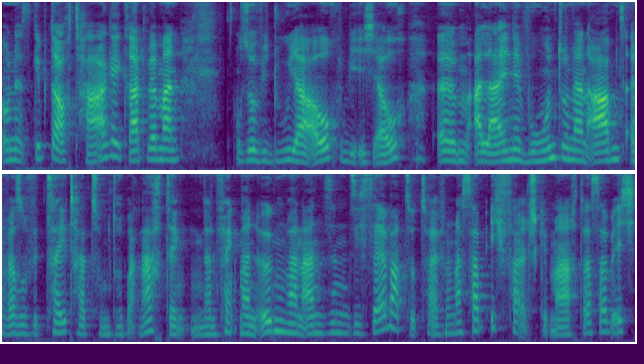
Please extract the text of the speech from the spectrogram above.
Und es gibt auch Tage, gerade wenn man, so wie du ja auch, wie ich auch, ähm, alleine wohnt und dann abends einfach so viel Zeit hat zum drüber nachdenken. Dann fängt man irgendwann an, sich selber zu zweifeln. Was habe ich falsch gemacht? Was habe ich,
